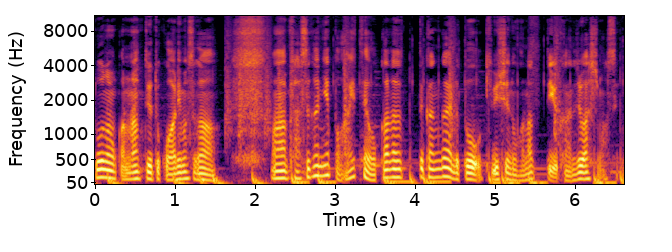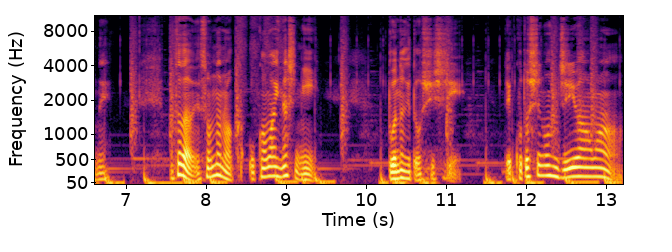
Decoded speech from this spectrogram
どうなのかなっていうところありますが、まあさすがにやっぱ相手は岡田って考えると厳しいのかなっていう感じはしますよね。ただね、そんなのはお構いなしにぶん投げてほしいし、で、今年の G1 は、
